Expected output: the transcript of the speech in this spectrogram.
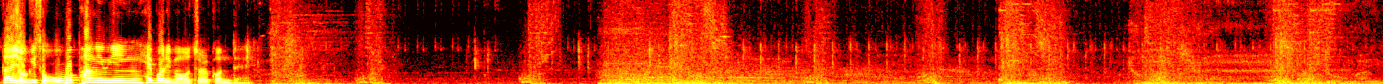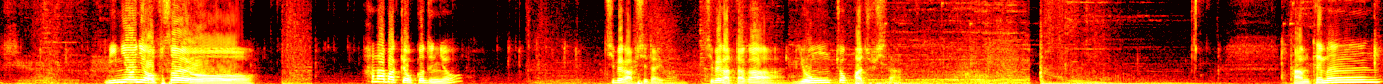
나 여기서 오버파밍 해버리면 어쩔 건데 미니언이 없어요. 하나밖에 없거든요. 집에 갑시다 이건. 집에 갔다가 용 쪽 봐줍시다. 다음 템은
